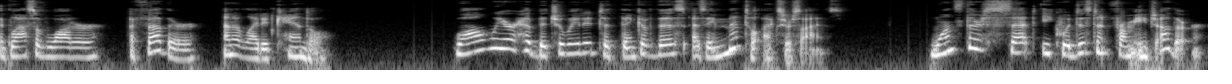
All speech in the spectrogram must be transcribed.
a glass of water, a feather, and a lighted candle. While we are habituated to think of this as a mental exercise, once they're set equidistant from each other,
